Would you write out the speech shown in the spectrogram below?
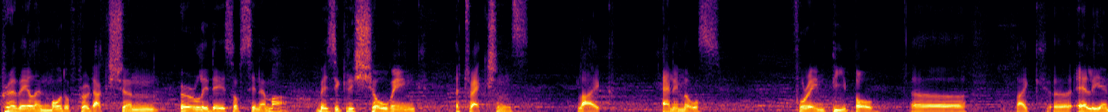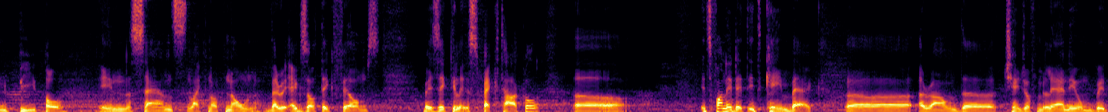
prevalent mode of production early days of cinema, basically showing attractions like animals, foreign people, uh, like uh, alien people in a sense, like not known, very exotic films, basically a spectacle. Uh, it's funny that it came back uh, around the change of millennium with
